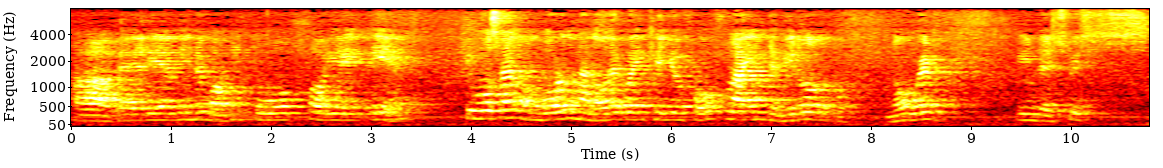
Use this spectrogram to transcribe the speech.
uh, very early in the morning, 2.48 a.m. He was on board on another Wenke UFO flying in the middle of nowhere in the Swiss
